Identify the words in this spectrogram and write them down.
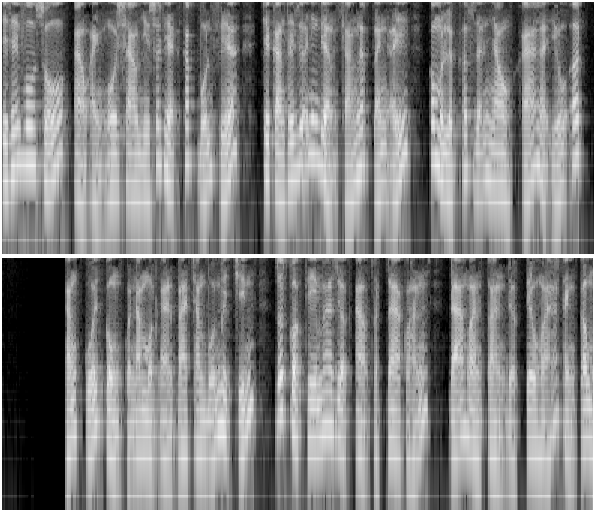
Chỉ thấy vô số ảo ảnh ngôi sao như xuất hiện khắp bốn phía, chỉ cảm thấy giữa những điểm sáng lấp lánh ấy có một lực hấp dẫn nhau khá là yếu ớt. Tháng cuối cùng của năm 1349, rốt cuộc thì ma dược ảo thuật gia của hắn đã hoàn toàn được tiêu hóa thành công.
